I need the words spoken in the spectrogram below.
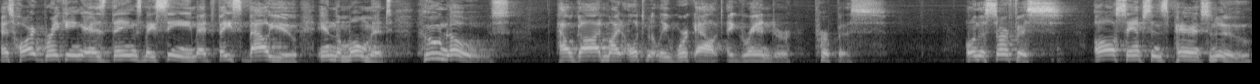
As heartbreaking as things may seem at face value in the moment, who knows how God might ultimately work out a grander purpose? On the surface, all Samson's parents knew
